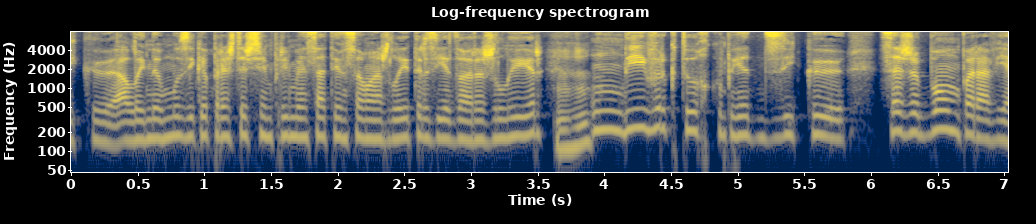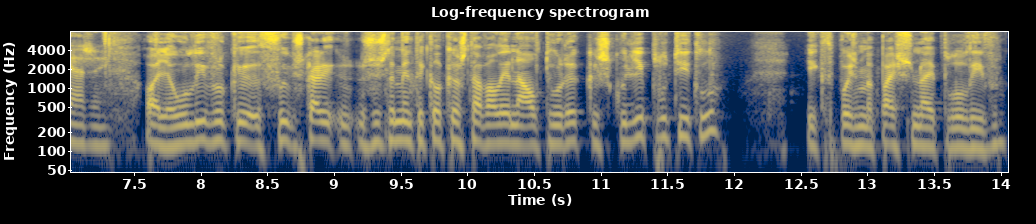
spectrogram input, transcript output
e que, além da música, prestas sempre imensa atenção às letras e adoras ler, Uhum. um livro que tu recomendes e que seja bom para a viagem. Olha, o livro que fui buscar, justamente aquele que eu estava a ler na altura, que escolhi pelo título e que depois me apaixonei pelo livro,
